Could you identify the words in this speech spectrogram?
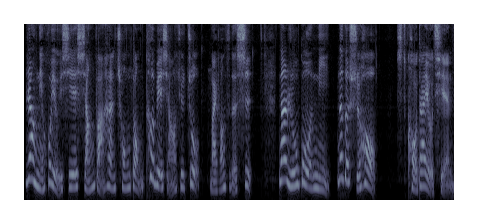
让你会有一些想法和冲动，特别想要去做买房子的事。那如果你那个时候口袋有钱，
